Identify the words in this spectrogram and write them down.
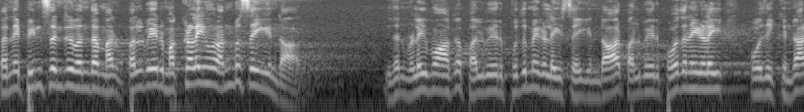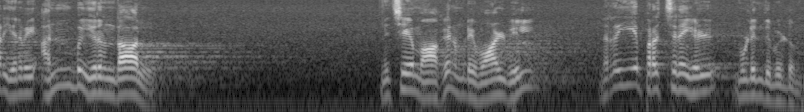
தன்னை பின் சென்று வந்த ம- பல்வேறு மக்களையும் அன்பு செய்கின்றார். இதன் விளைவாக பல்வேறு புதுமைகளை செய்கின்றார் பல்வேறு போதனைகளை போதிக்கின்றார். எனவே அன்பு இருந்தால் நிச்சயமாக நம்முடைய வாழ்வில் நிறைய பிரச்சனைகள் முடிந்துவிடும்.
